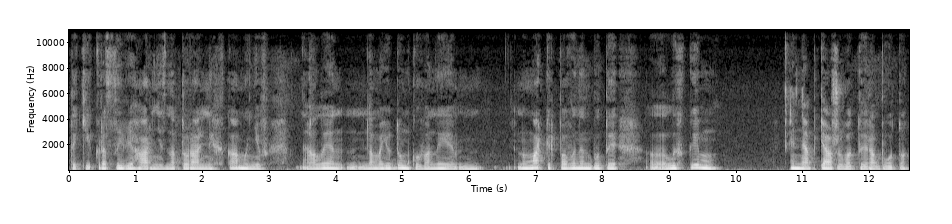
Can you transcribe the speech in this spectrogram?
такі красиві, гарні, з натуральних каменів. Але, на мою думку, вони, ну, маркер повинен бути е, легким і не обтяжувати роботу.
